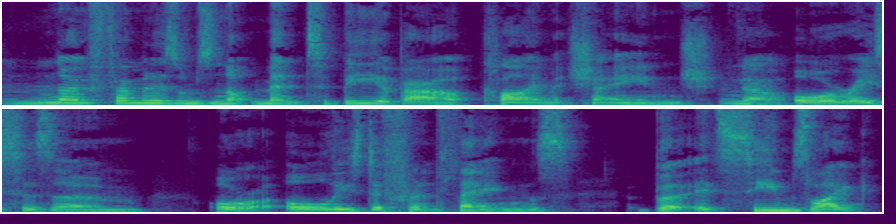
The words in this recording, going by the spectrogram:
mm. no, feminism's not meant to be about climate change No. or racism or all these different things. But it seems like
